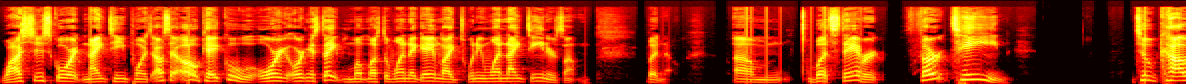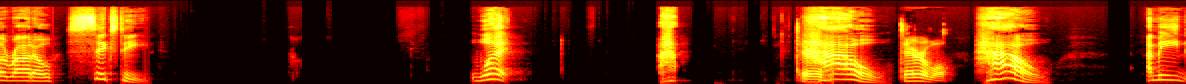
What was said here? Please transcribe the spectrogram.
Washington scored 19 points, I would say, oh, okay, cool. Oregon, Oregon State m- must have won that game like 21-19 or something. But no. Um, but Stanford 13 to Colorado 16. What? Terrible. How? Terrible. How? I mean,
